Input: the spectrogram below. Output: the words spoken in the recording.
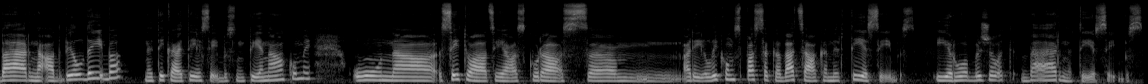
bērna atbildība ne tikai tiesības un pienākumi. Un, uh, situācijās, kurās um, arī likums pasaka, ka vecākam ir tiesības ierobežot bērna tiesības,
